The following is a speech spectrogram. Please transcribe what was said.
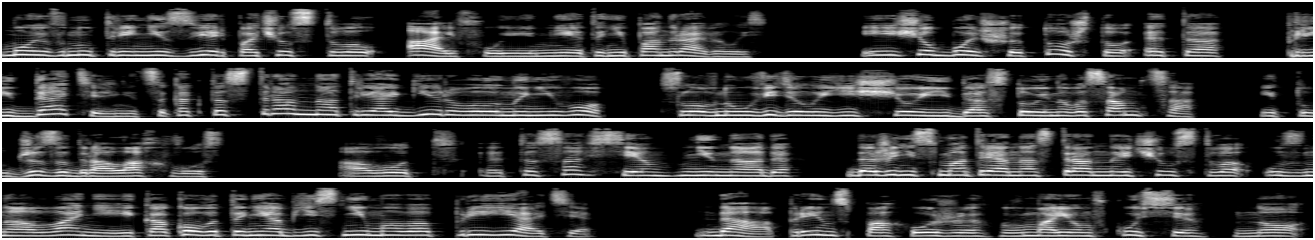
Мой внутренний зверь почувствовал альфу, и мне это не понравилось. И еще больше то, что эта предательница как-то странно отреагировала на него, словно увидела еще и достойного самца, и тут же задрала хвост. А вот это совсем не надо, даже несмотря на странное чувство узнавания и какого-то необъяснимого приятия. Да, принц, похоже, в моем вкусе, но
